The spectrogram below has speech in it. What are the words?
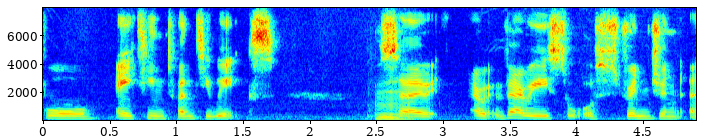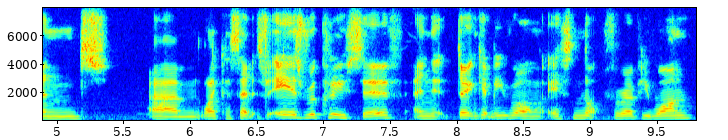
for 18, 20 weeks. So it's very, very sort of stringent and um, like I said, it's, it is reclusive, and it, don't get me wrong, it's not for everyone.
